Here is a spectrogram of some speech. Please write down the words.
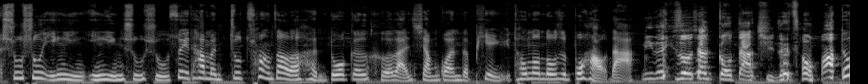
输输赢赢赢赢输输，所以他们就创造了很多跟荷兰相关的片语，通通都是不好的啊、你的意思说像勾大曲这种吗？对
